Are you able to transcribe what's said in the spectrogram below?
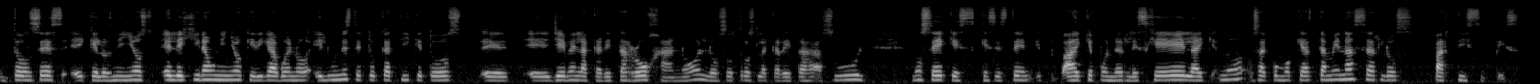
Entonces, que los niños, elegir a un niño que diga, bueno, el lunes te toca a ti que todos lleven la careta roja, ¿no? Los otros la careta azul, no sé, que, que se estén, hay que ponerles gel, hay que, ¿no? O sea, como que también hacerlos partícipes.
